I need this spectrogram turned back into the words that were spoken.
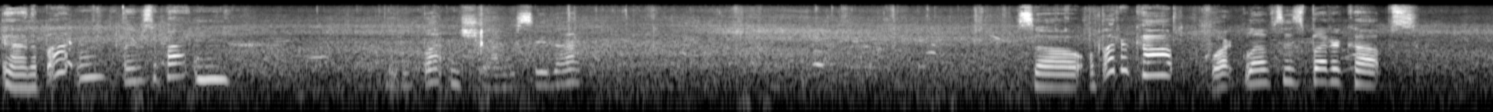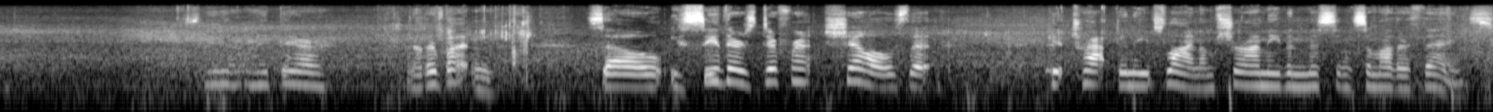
And a button, there's a button. Little button shell, you see that? So, a buttercup. Clark loves his buttercups. See that right there? Another button. So, you see there's different shells that get trapped in each line. I'm sure I'm even missing some other things.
